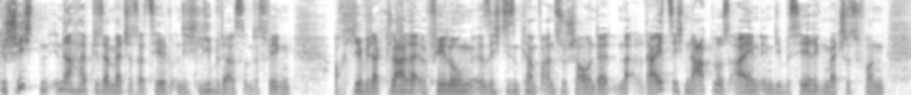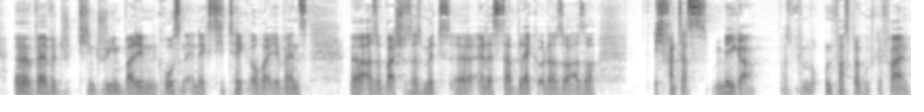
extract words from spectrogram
Geschichten innerhalb dieser Matches erzählt und ich liebe das und deswegen auch hier wieder klare Empfehlung, äh, sich diesen Kampf anzuschauen. Der reiht sich nahtlos ein in die bisherigen Matches von äh, Velvet Teen Dream bei den großen NXT Takeover Events, äh, also beispielsweise mit äh, Alistair Black oder so. Also ich fand das mega, also unfassbar gut gefallen.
